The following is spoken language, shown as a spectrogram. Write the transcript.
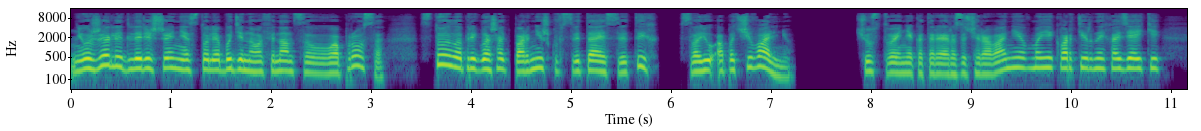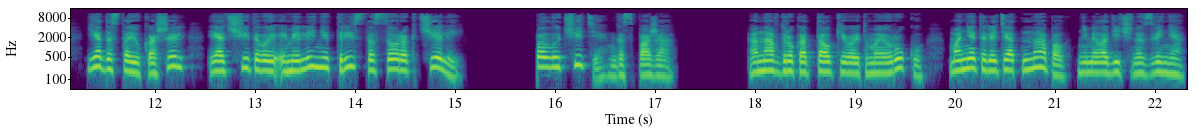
Неужели для решения столь обыденного финансового вопроса стоило приглашать парнишку в святая святых в свою опочивальню? Чувствуя некоторое разочарование в моей квартирной хозяйке, я достаю кошель и отсчитываю Эмилине 340 челей. «Получите, госпожа». Она вдруг отталкивает мою руку, монеты летят на пол, немелодично звеня.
